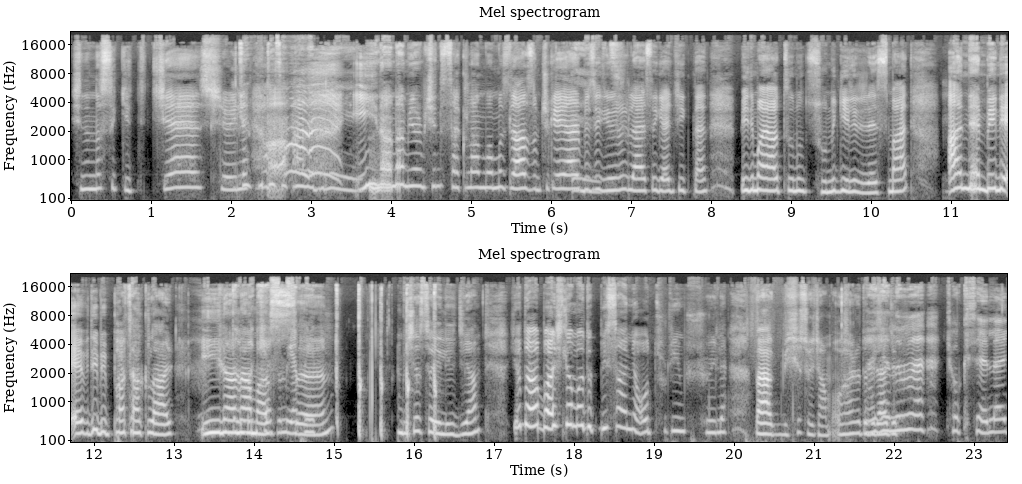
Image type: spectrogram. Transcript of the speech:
Şimdi nasıl gideceğiz? Şöyle. İnanamıyorum şimdi saklanmamız lazım. Çünkü eğer bizi Evet. görürlerse gerçekten benim hayatımın sonu gelir resmen. Annem beni evde bir pataklar. İnanamazsın. Bir şey söyleyeceğim. Ya daha başlamadık. Bir saniye oturayım şöyle. Bak bir şey söyleyeceğim. O arada birazcık çok şeyler.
